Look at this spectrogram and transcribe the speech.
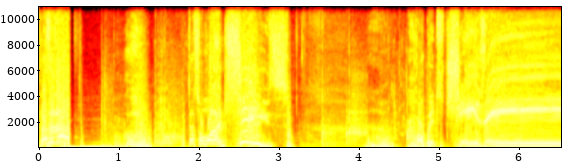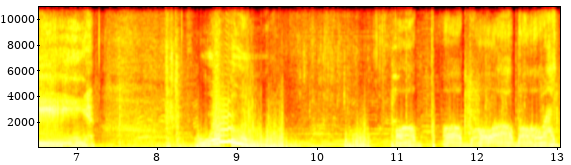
that's enough. Oh, that's a lot of cheese. I hope it's cheesy. Woo! um um um alright.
